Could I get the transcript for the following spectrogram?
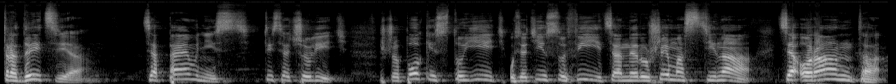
традиція, ця певність тисячоліть, що поки стоїть у Святій Софії ця нерушима стіна, ця оранта,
